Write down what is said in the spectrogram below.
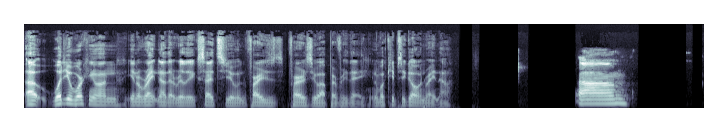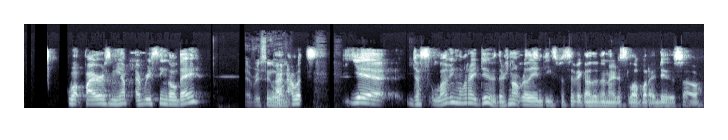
Uh, what are you working on, you know, right now that really excites you and fires fires you up every day? You know, what keeps you going right now? Um, what fires me up every single day? Every single one. I, I would, yeah, just loving what I do. There's not really anything specific other than I just love what I do. So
